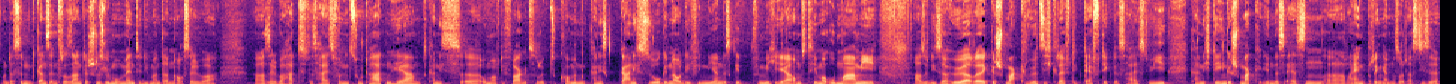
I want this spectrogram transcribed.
Und das sind ganz interessante Schlüsselmomente, die man dann auch selber, äh, selber hat. Das heißt, von den Zutaten her kann ich es, äh, um auf die Frage zurückzukommen, kann ich es gar nicht so genau definieren. Das geht für mich eher ums Thema Umami, also dieser höhere Geschmack, würzig, kräftig, deftig. Das heißt, wie kann ich den Geschmack in das Essen äh, reinbringen, sodass diese,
